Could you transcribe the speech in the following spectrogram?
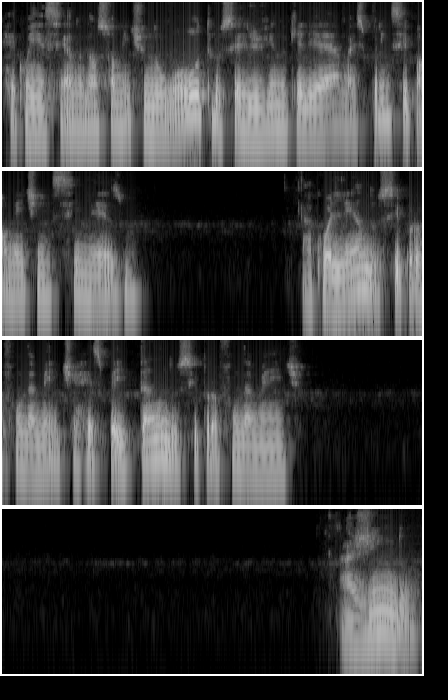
reconhecendo não somente no outro ser divino que ele é, mas principalmente em si mesmo, acolhendo-se profundamente, respeitando-se profundamente, agindo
